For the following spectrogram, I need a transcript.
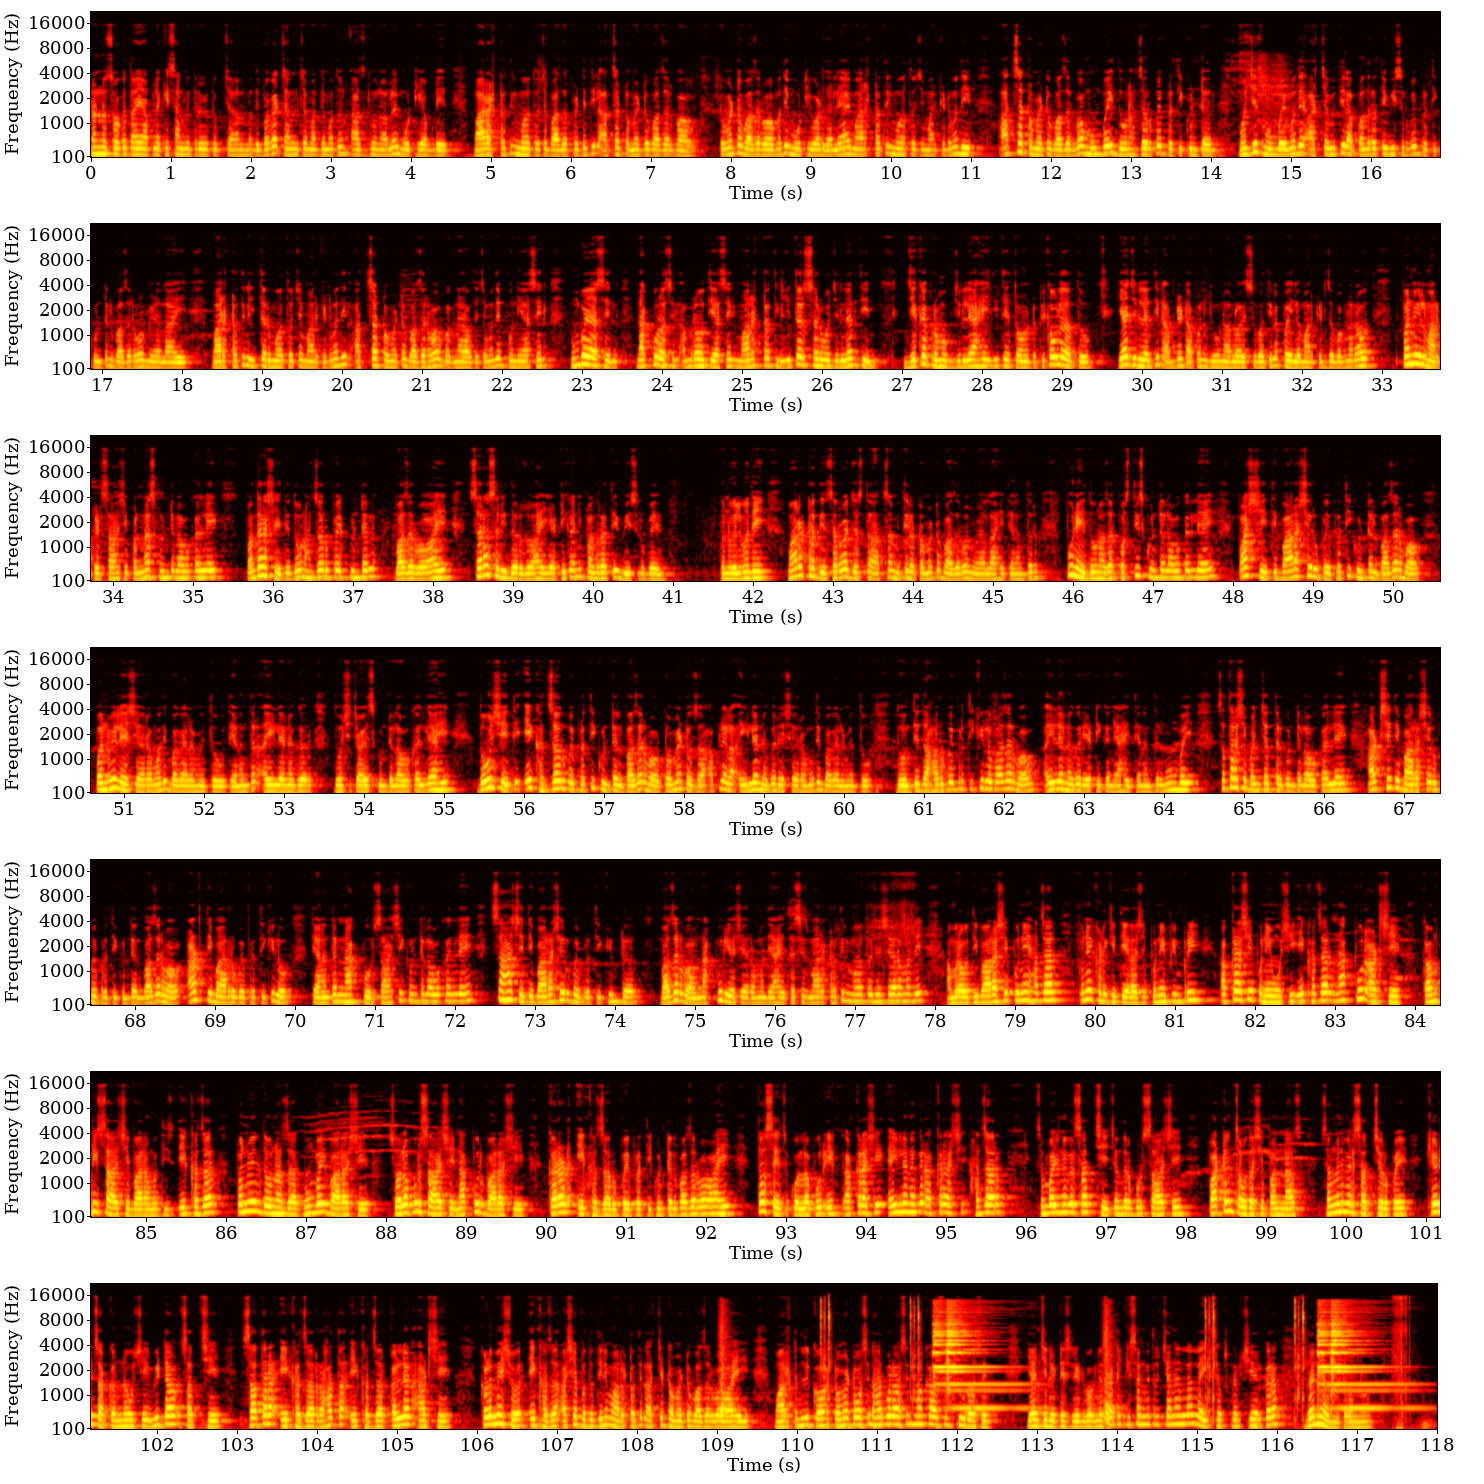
मित्रांनो स्वागत आहे आपल्या किसान मित्र यूट्यूब चॅनलमध्ये बघा चॅनलच्या माध्यमातून आज घेऊन आलो आहे मोठी अपडेट महाराष्ट्रातील महत्त्वाच्या बाजारपेठेतील आजचा टोमॅटो बाजारभाव. टोमॅटो बाजारभावामध्ये मोठी वाढ झाली आहे. महाराष्ट्रातील महत्त्वाची मार्केटमधील आजचा टोमॅटो बाजारभाव मुंबई दोन हजार रुपये प्रति क्विंटल. म्हणजेच मुंबईमध्ये आजच्या मितीला पंधरा ते वीस रुपये प्रति क्विंटल बाजारभाव मिळाला आहे. महाराष्ट्रातील इतर महत्त्वाच्या मार्केटमधील आजचा टोमॅटो बाजारभाव बघणार आहोत. त्याच्यामध्ये पुणे असेल मुंबई असेल नागपूर असेल अमरावती असेल महाराष्ट्रातील इतर सर्व जिल्ह्यांतील जे काही प्रमुख जिल्हे आहेत तिथे टोमॅटो पिकवला जातो. या जिल्ह्यातील अपडेट आपण घेऊन आलो आहे. सुरुवातीला पहिलं मार्केट बघणार आहोत. पनवेल मार्केट सहाशे पन्नास क्विंटल अवकाले पंधराशे ते दोन हजार रुपये क्विंटल बाजारभाव आहे. सरासरी दर जो आहे या ठिकाणी पंधरा ते वीस रुपये. पनवेलमध्ये महाराष्ट्रातील सर्वात जास्त आजचा मितीला टोमॅटो बाजारभाव मिळाला आहे. त्यानंतर पुणे दोन हजार पस्तीस क्विंटल अवकालले आहे. पाचशे ते बाराशे रुपये प्रति क्विंटल बाजारभाव पनवेल या शहरामध्ये बघायला मिळतो. त्यानंतर अहिल्यानगर दोनशे चाळीस क्विंटल अवकालले आहे. दोनशे ते एक हजार रुपये प्रति क्विंटल बाजारभाव टोमॅटोचा आपल्याला अहिल्यानगर या शहरामध्ये बघायला मिळतो. दोन ते दहा रुपये प्रति किलो बाजारभाव अहिल्यानगर या ठिकाणी आहे. त्यानंतर मुंबई सतराशे पंच्याहत्तर क्विंटल अवकालले आहे. आठशे ते बाराशे रुपये प्रति क्विंटल बाजारभाव आठ ते बारा रुपये प्रति किलो. त्यानंतर नागपूर सहाशे क्विंटल अवकालले आहे. सहाशे ते बाराशे रुपये प्रति क्विंटल बाजारभाव नागपूर या शहरामध्ये आहे. तसेच महाराष्ट्रातील महत्त्वाच्या शहरामध्ये अमरावती बाराशे पुणे हजार पुणे खडकी तेराशे पुणे पिंपरी अकराशे पुणे मुशी एक हजार नागपूर आठशे कामठी सहाशे बारामती एक हजार पनवेल दोन हजार मुंबई बाराशे सोलापूर सहाशे नागपूर बाराशे कराड एक हजार रुपये प्रति क्विंटल बाजारभाव आहे. तसेच कोल्हापूर एक अकराशे अहिल्यानगर अकराशे हजार संभाजीनगर सातशे चंद्रपूर सहाशे पाटण चौदाशे पन्नास संगनमेर सातशे रुपये खेड चाकण नऊशे विटा सातशे सातारा एक हजार राहता एक हजार कल्याण आठशे कळमेश्वर एक हजार अशा पद्धतीने महाराष्ट्रातील आजचे टोमॅटो बाजारभाव आहे. महाराष्ट्रातील कॉ टोमॅटो असेल हरभरा असेल मका असेल तूर असेल यांचे लेटेस्ट रेट बघण्यासाठी किसान मित्र चॅनलला लाईक सबस्क्राईब शेअर करा. धन्यवाद मित्रांनो.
